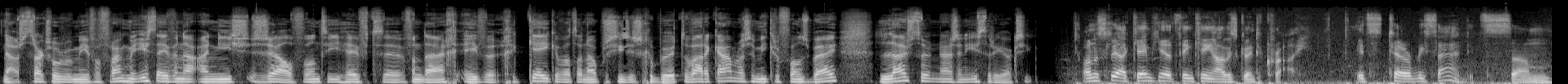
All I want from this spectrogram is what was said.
Nou, straks horen we meer van Frank. Maar eerst even naar Anish zelf. Want die heeft uh, vandaag even gekeken wat er nou precies is gebeurd. Er waren camera's en microfoons bij. Luister naar zijn eerste reactie. Honestly, I came here thinking I was going to cry. It's terribly sad. It's, um,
